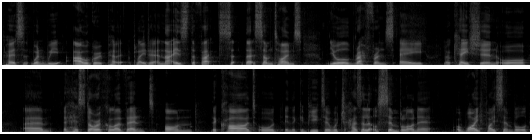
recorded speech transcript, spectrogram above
person when we our group pe- played it, and that is the fact that sometimes you'll reference a location or um, a historical event on the card or in the computer, which has a little symbol on it, a Wi-Fi symbol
